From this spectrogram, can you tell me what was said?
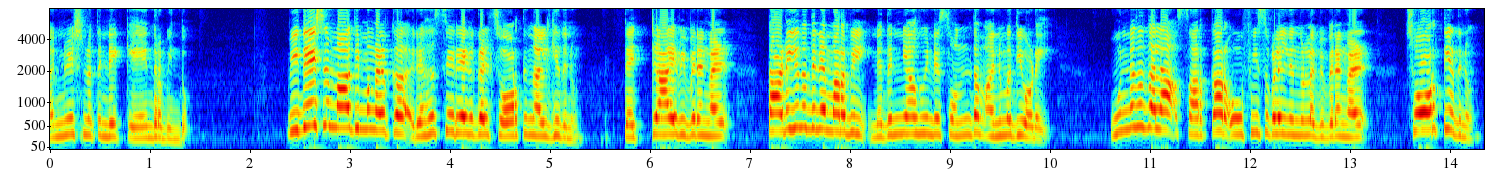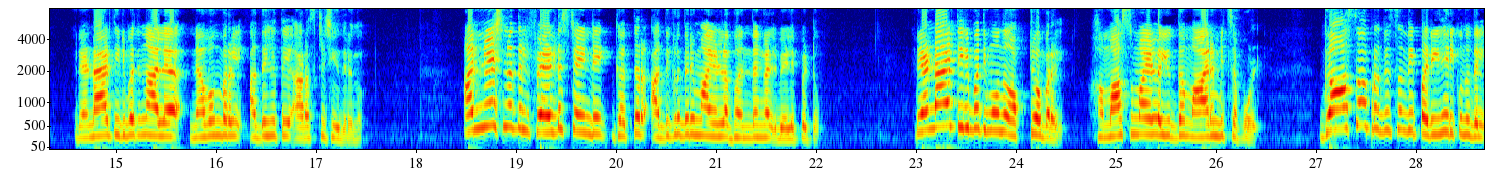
അന്വേഷണത്തിന്റെ കേന്ദ്രബിന്ദു. വിദേശ മാധ്യമങ്ങൾക്ക് രഹസ്യരേഖകൾ ചോർത്തി നൽകിയതിനും തെറ്റായ വിവരങ്ങൾ തടയുന്നതിന്റെ മറവിൽ നെതന്യാഹുവിന്റെ സ്വന്തം അനുമതിയോടെ ഉന്നതതല സർക്കാർ ഓഫീസുകളിൽ നിന്നുള്ള വിവരങ്ങൾ ചോർത്തിയതിനും രണ്ടായിരത്തി ഇരുപത്തിനാല് നവംബറിൽ അദ്ദേഹത്തെ അറസ്റ്റ് ചെയ്തിരുന്നു. അന്വേഷണത്തിൽ ഫെൽഡ്സ്റ്റൈന്റെ ഖത്തർ അധികൃതരുമായുള്ള ബന്ധങ്ങൾ വെളിപ്പെട്ടു. രണ്ടായിരത്തി ഇരുപത്തിമൂന്ന് ഒക്ടോബറിൽ ഹമാസുമായുള്ള യുദ്ധം ആരംഭിച്ചപ്പോൾ ഗാസ പ്രതിസന്ധി പരിഹരിക്കുന്നതിൽ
